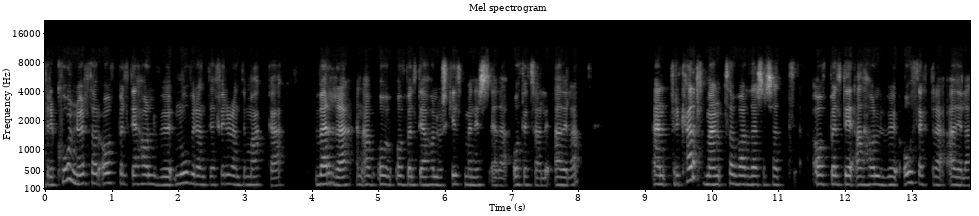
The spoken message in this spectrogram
fyrir konur þá er ofbeldi að hálfu núvirandi eða fyrirandi maka verra en ofbeldi að hálfu skildmennis eða óþektra aðila. En fyrir karlmenn þá var það sagt, ofbeldi að hálfu óþektra aðila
